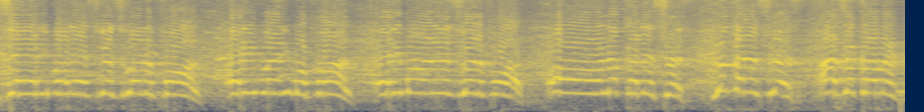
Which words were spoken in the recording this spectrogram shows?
Is there anybody else that's going to fall? Anybody will fall. Anybody is going to fall. Oh, look at this race. Look at this race. As they coming.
